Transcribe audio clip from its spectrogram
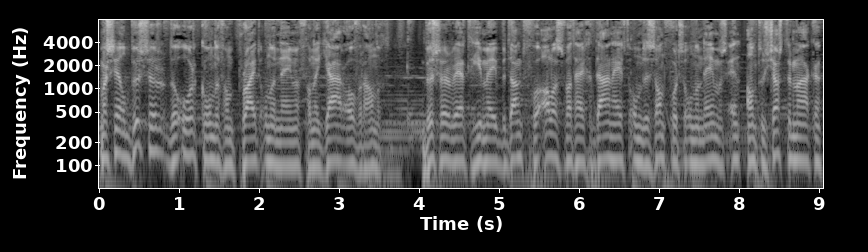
Marcel Busser de oorkonde van Pride ondernemer van het jaar overhandigd. Busser werd hiermee bedankt voor alles wat hij gedaan heeft... om de Zandvoortse ondernemers en enthousiast te maken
